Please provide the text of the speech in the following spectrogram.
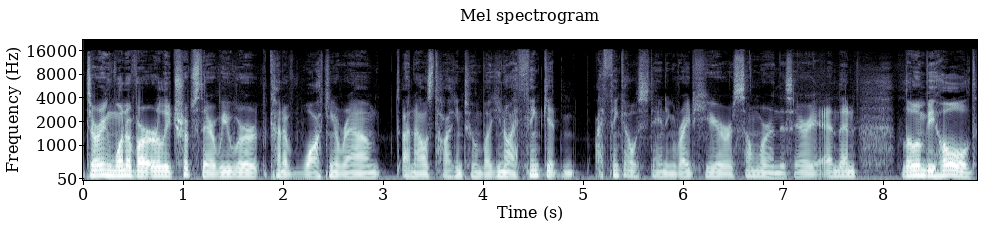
during one of our early trips there, we were kind of walking around, and I was talking to him about, you know, I think it, I think I was standing right here or somewhere in this area. And then, lo and behold,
